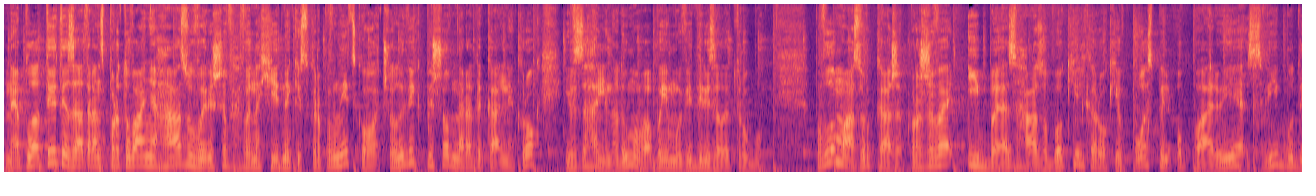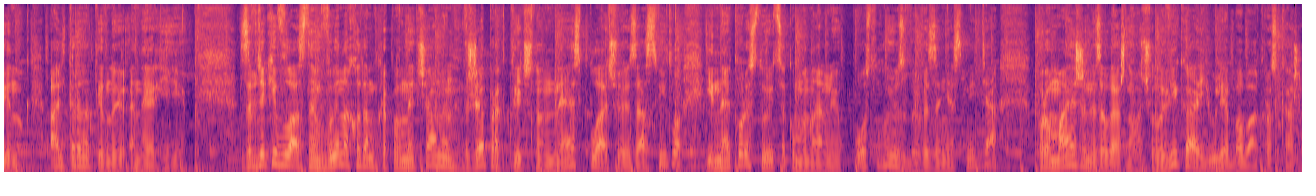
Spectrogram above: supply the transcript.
Не платити за транспортування газу вирішив винахідник із Кропивницького. Чоловік пішов на радикальний крок і взагалі надумав, аби йому відрізали трубу. Павло Мазур каже, проживе і без газу, бо кілька років поспіль опалює свій будинок альтернативною енергією. Завдяки власним винаходам кропивничанин вже практично не сплачує за світло і не користується комунальною послугою з вивезення сміття. Про майже незалежного чоловіка Юлія Бабак розкаже.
